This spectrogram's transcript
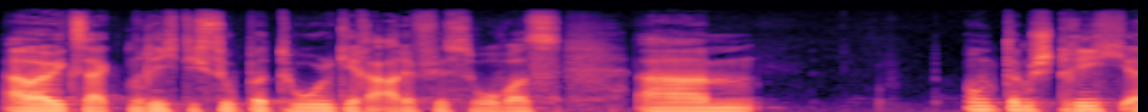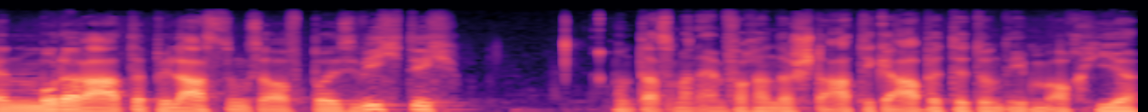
Aber wie gesagt, ein richtig super Tool, gerade für sowas. Ähm, unterm Strich ein moderater Belastungsaufbau ist wichtig und dass man einfach an der Statik arbeitet und eben auch hier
